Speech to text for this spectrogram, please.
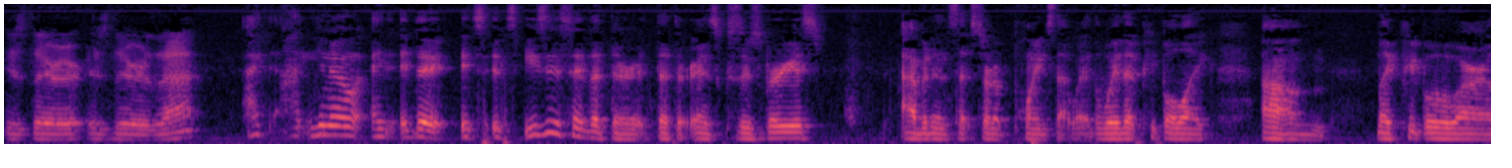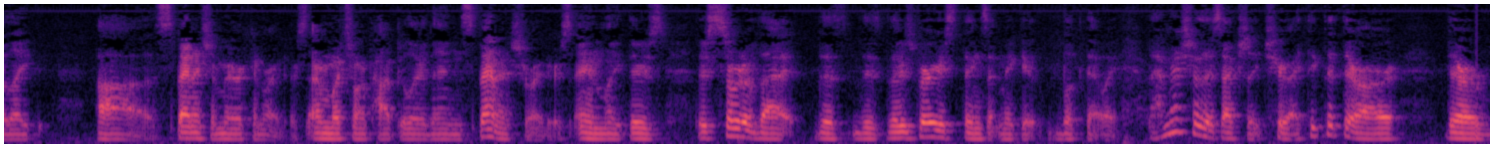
is there is there that? I, you know I, it's it's easy to say that there that there is because there's various evidence that sort of points that way. The way that people like um, like people who are like uh, Spanish American writers are much more popular than Spanish writers, and like there's there's sort of that there's, there's various things that make it look that way. But I'm not sure that's actually true. I think that there are there are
